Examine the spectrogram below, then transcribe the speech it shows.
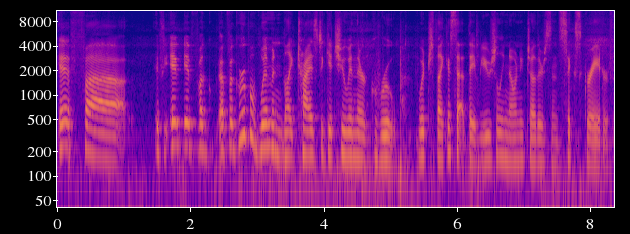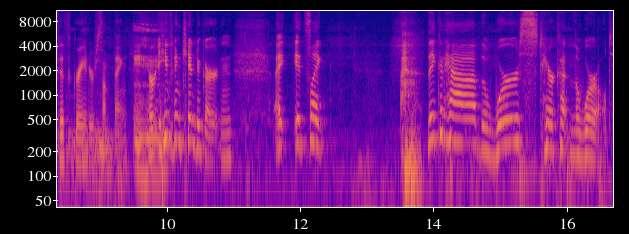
if uh, if if if a, if a group of women like tries to get you in their group, which, like I said, they've usually known each other since sixth grade or fifth grade or something, or mm-hmm. even kindergarten. I, it's like they could have the worst haircut in the world.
